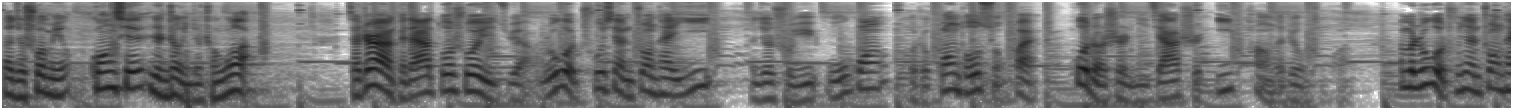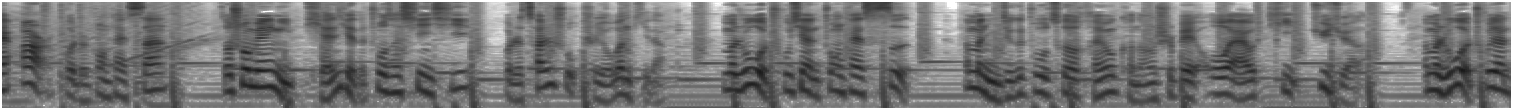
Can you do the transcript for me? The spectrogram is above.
那就说明光纤认证已经成功了。在这儿啊，给大家多说一句啊，如果出现状态一，那就属于无光或者光头损坏，或者是你家是一胖的这种情况。那么，如果出现状态二或者状态三，则说明你填写的注册信息或者参数是有问题的。那么，如果出现状态四，那么你这个注册很有可能是被 OLT 拒绝了。那么，如果出现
